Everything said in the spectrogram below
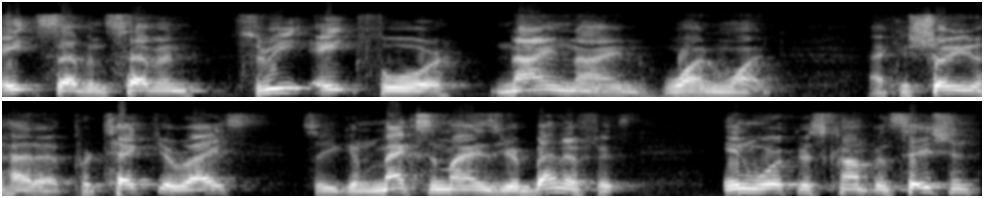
877-384-9911. I can show you how to protect your rights so you can maximize your benefits. In workers' compensation,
